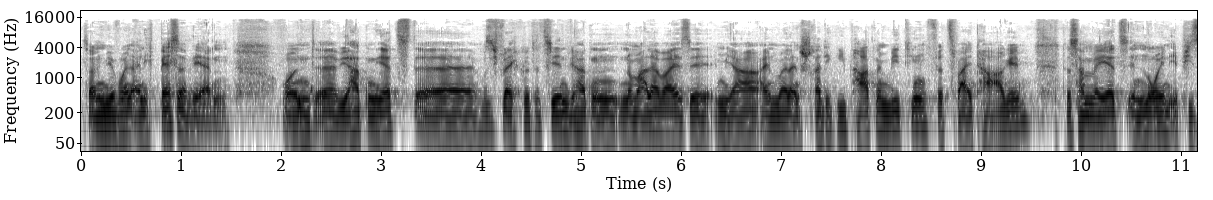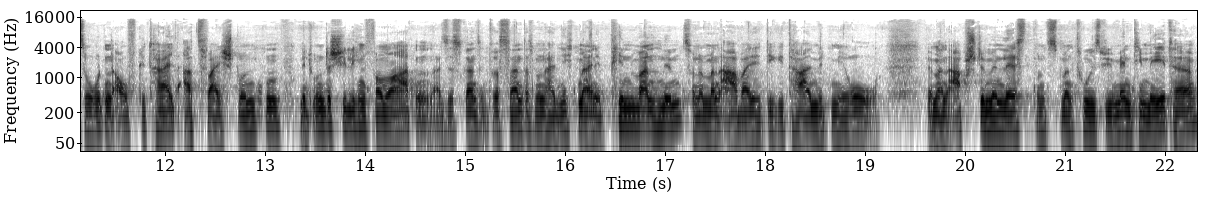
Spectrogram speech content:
sondern wir wollen eigentlich besser werden. Und äh, wir hatten jetzt, äh, muss ich vielleicht kurz erzählen, wir hatten normalerweise im Jahr einmal ein Strategie-Partner-Meeting für zwei Tage. Das haben wir jetzt in neun Episoden aufgeteilt, a zwei Stunden mit unterschiedlichen Formaten. Also es ist ganz interessant, dass man halt nicht mehr eine Pinnwand nimmt, sondern man arbeitet digital mit Miro. Wenn man abstimmen lässt, nutzt man Tools wie Mentimeter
